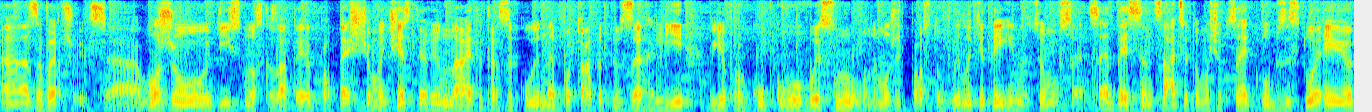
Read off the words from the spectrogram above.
е, завершується. Можу дійсно сказати про те, що Манчестер Юнайтед ризикує не потрапити взагалі в Єврокубкову весну. Вони можуть просто вилетіти і на цьому все. Це десь сенсація, тому що це клуб з історією,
